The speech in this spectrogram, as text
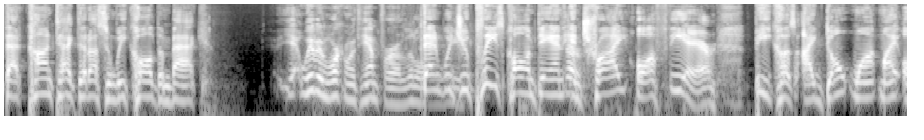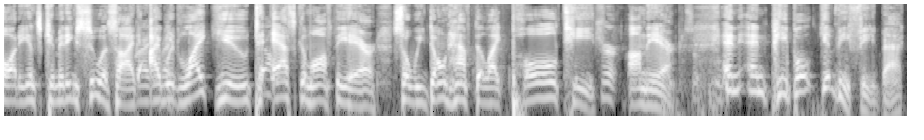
that contacted us and we called them back? Yeah, we've been working with him for a little. Then would you please call him Dan and try off the air because I don't want my audience committing suicide. I would like you to ask him off the air so we don't have to like pull teeth on the air. And and people give me feedback.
